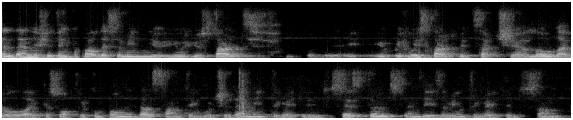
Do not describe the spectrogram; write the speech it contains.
And then if you think about this, I mean, you, you, you start, if we start with such a low level, like a software component does something, which is then integrated into systems, and these are integrated into some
